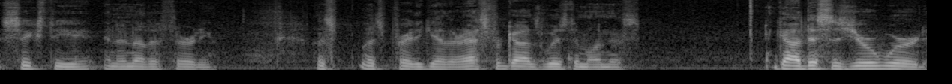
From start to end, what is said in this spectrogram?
60, and another 30. Let's, let's pray together. Ask for God's wisdom on this. God, this is your word.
